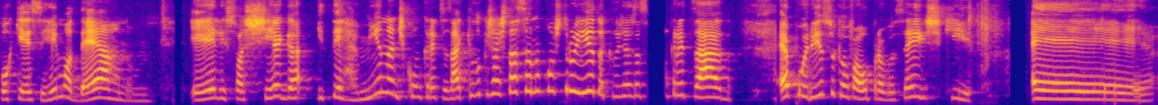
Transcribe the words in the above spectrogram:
Porque esse rei moderno, ele só chega e termina de concretizar aquilo que já está sendo construído, aquilo que já está sendo concretizado. É por isso que eu falo para vocês que é,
